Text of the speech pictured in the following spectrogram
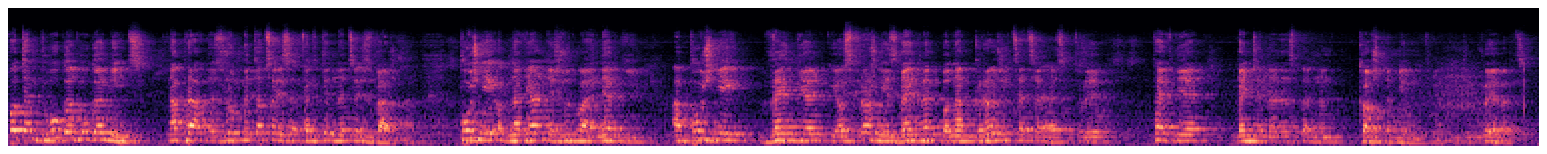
Potem długo, długo nic. Naprawdę, zróbmy to, co jest efektywne, co jest ważne. Później odnawialne źródła energii, a później węgiel i ostrożnie z węglem, bo nam grozi CCS, który pewnie będzie dla nas pewnym kosztem nieuniknionym. Dziękuję bardzo.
